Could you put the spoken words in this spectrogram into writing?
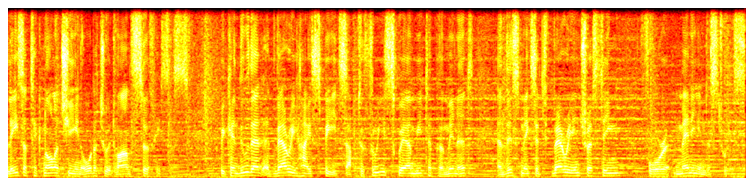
laser technology in order to advance surfaces. We can do that at very high speeds, up to 3 square meter per minute, and this makes it very interesting for many industries.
